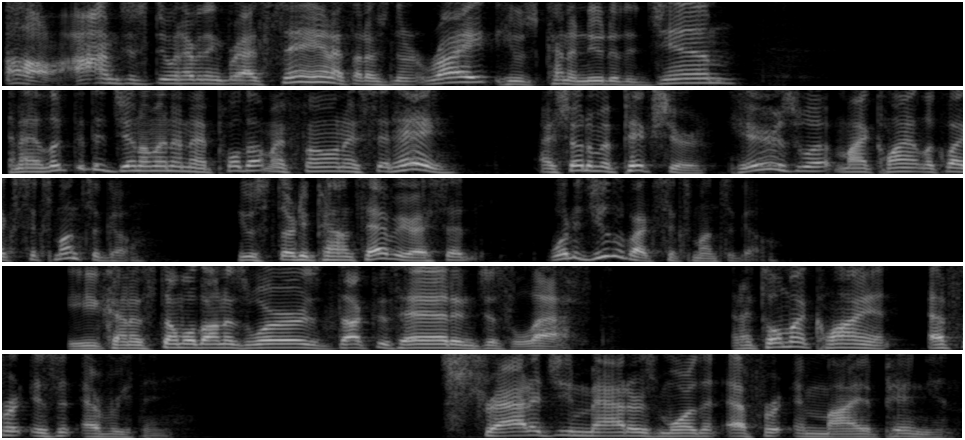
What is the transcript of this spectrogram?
Oh, I'm just doing everything Brad's saying. I thought I was doing it right. He was kind of new to the gym. And I looked at the gentleman and I pulled out my phone. I said, Hey, I showed him a picture. Here's what my client looked like six months ago. He was 30 pounds heavier. I said, What did you look like six months ago? He kind of stumbled on his words, ducked his head, and just left. And I told my client, effort isn't everything. Strategy matters more than effort, in my opinion.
